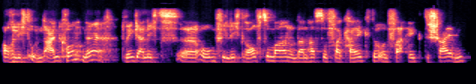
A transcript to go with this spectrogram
auch Licht unten ankommt. Ne? Bringt ja nichts, äh, oben viel Licht drauf zu machen und dann hast du verkalkte und vereckte Scheiben.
